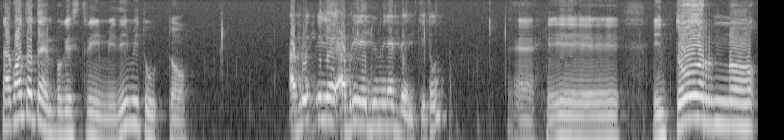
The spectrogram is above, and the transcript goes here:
Da quanto tempo che streami? Dimmi tutto. Aprile, aprile 2020, tu? Eh, eh, intorno,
